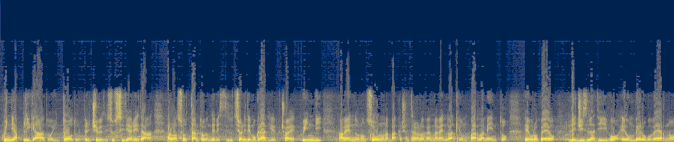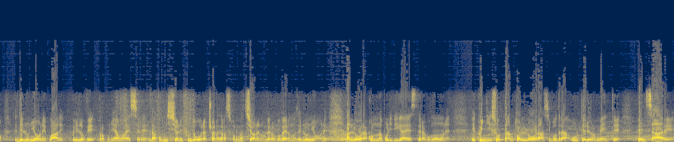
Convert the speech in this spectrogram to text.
quindi applicato in toto il principio di sussidiarietà, allora soltanto con delle istituzioni democratiche, cioè quindi avendo non solo una Banca Centrale Europea, ma avendo anche un Parlamento europeo legislativo e un vero governo dell'Unione quale quello che proponiamo essere la Commissione futura, cioè la trasformazione in un vero governo dell'Unione, allora con una politica estera comune e quindi soltanto allora si potrà ulteriormente pensare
